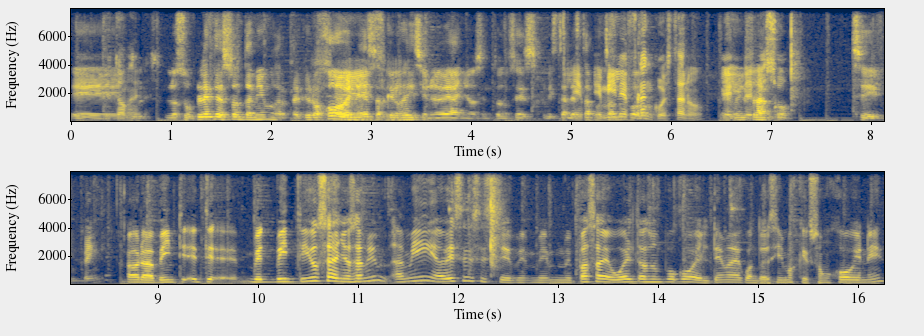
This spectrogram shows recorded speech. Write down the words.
Eh, los suplentes son también arqueros jóvenes, sí. arqueros de 19 años. Entonces Cristal está Em- apostando Emile por- Franco está, ¿no? El Emil de la Franco. Sí. sub-20. Ahora, 20 eh, te- ve- 22 años. A mí, a mí a veces este, me, me- pasa de vueltas un poco el tema de cuando decimos que son jóvenes.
